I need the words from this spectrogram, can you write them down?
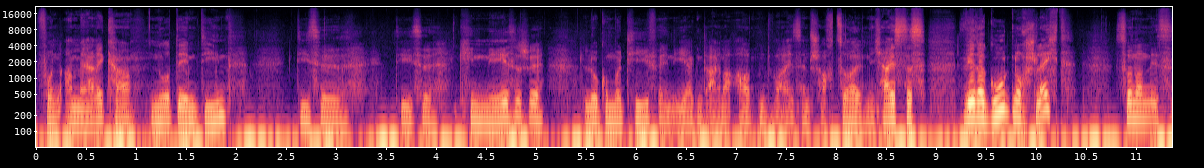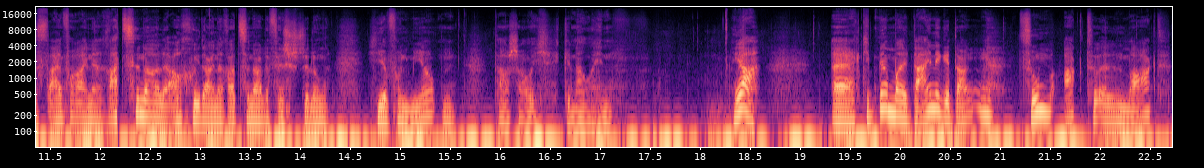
von Amerika nur dem dient, diese, diese chinesische Lokomotive in irgendeiner Art und Weise im Schach zu halten. Ich heiße das weder gut noch schlecht, sondern es ist einfach eine rationale, auch wieder eine rationale Feststellung hier von mir. Und da schaue ich genau hin. Ja, äh, gib mir mal deine Gedanken zum aktuellen Markt.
